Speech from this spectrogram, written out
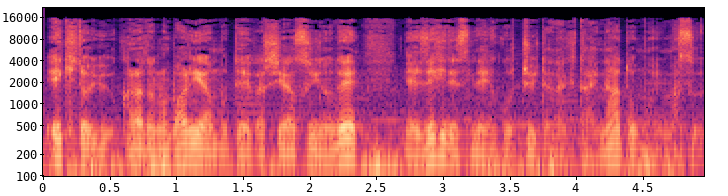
液という体のバリアも低下しやすいので、えー、ぜひですねご注意いただきたいなと思います。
